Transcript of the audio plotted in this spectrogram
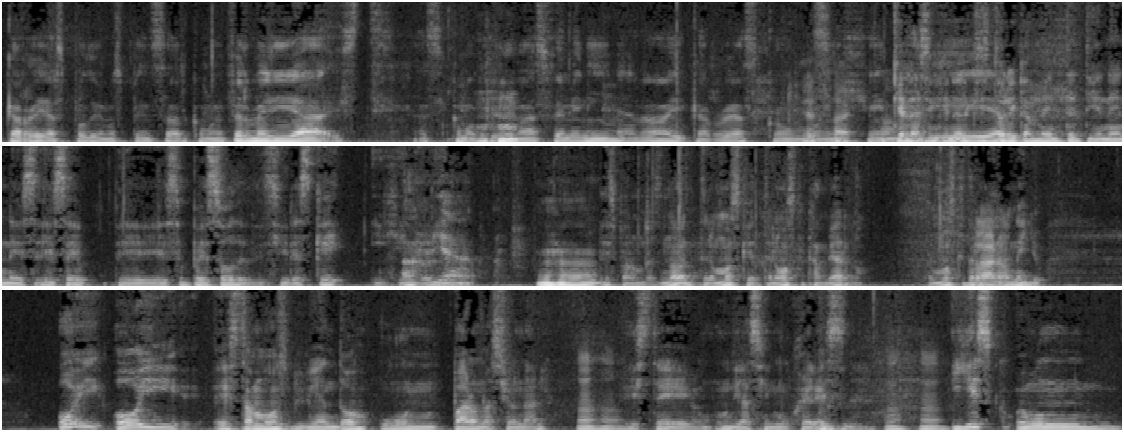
carreras podemos pensar como enfermería, este, así como que más femenina, ¿no? Y carreras como Que las ingenierías históricamente tienen ese, ese, eh, ese, peso de decir es que ingeniería es para hombres, ¿no? Tenemos que, tenemos que cambiarlo, tenemos que trabajar en ello. Hoy, hoy estamos viviendo un paro nacional, este, un día sin mujeres, y es un,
